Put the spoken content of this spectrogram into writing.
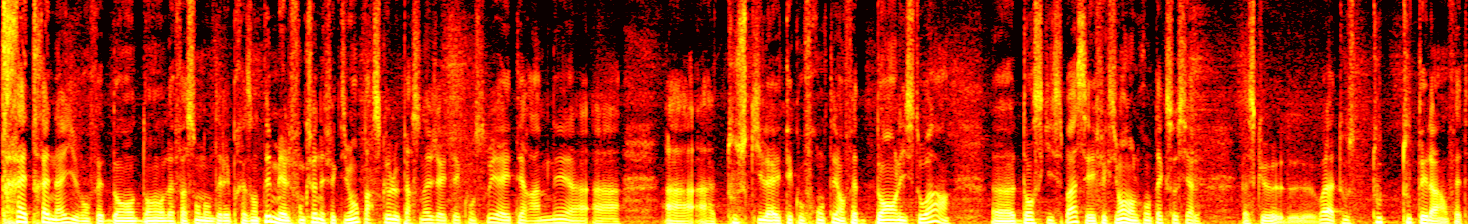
très très naïve en fait dans, dans la façon dont elle est présentée, mais elle fonctionne effectivement parce que le personnage a été construit, a été ramené à, à- à- à tout ce qu'il a été confronté en fait dans l'histoire, euh, dans ce qui se passe et effectivement dans le contexte social. Parce que euh, voilà, tout, tout, tout est là en fait.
